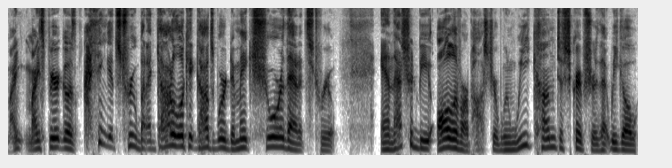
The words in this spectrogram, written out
my my spirit goes, I think it's true, but I got to look at God's word to make sure that it's true. And that should be all of our posture when we come to scripture that we go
